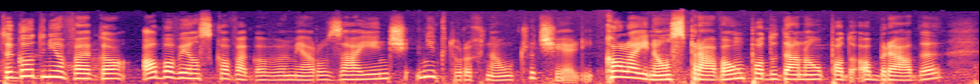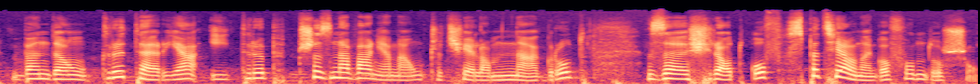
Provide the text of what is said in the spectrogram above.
tygodniowego, obowiązkowego wymiaru zajęć niektórych nauczycieli. Kolejną sprawą poddaną pod obrady będą kryteria i tryb przyznawania nauczycielom nagród ze środków specjalnego funduszu.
